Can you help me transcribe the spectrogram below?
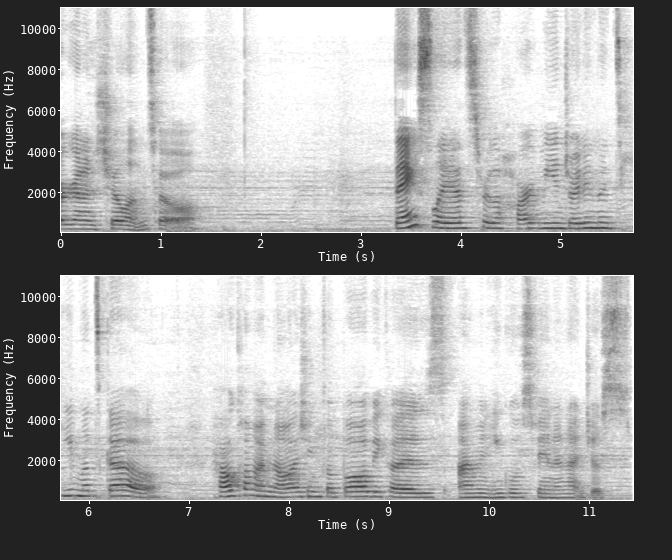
are gonna chill until. Thanks, Lance, for the heart. Me and joining the team. Let's go. How come I'm not watching football? Because I'm an Eagles fan and I just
